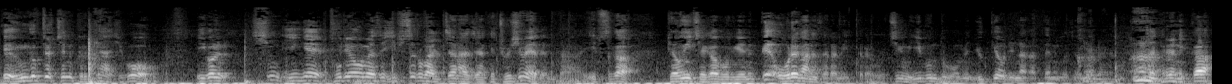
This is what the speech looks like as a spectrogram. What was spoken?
그러니까 응급조치는 그렇게 하시고 이걸 심- 이게 두려움에서 입수로 발전하지 않게 조심해야 된다. 입수가 병이 제가 보기에는 꽤 오래 가는 사람이 있더라고요. 지금 이분도 보면 6개월이나 갔다는 거잖아요. 자, 그러니까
